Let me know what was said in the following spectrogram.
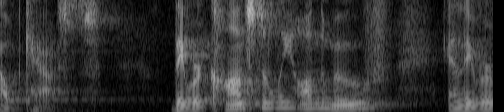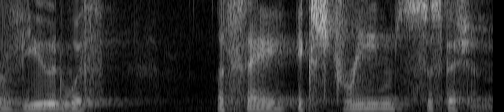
outcasts. They were constantly on the move and they were viewed with, let's say, extreme suspicion.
